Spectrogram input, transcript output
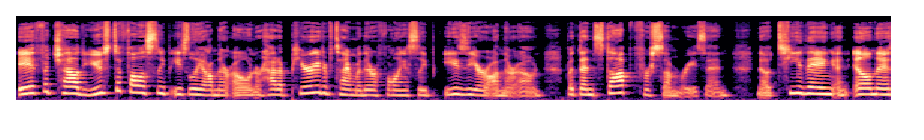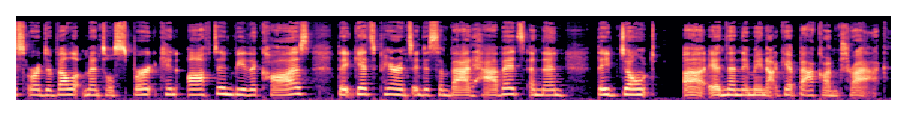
If a child used to fall asleep easily on their own or had a period of time where they were falling asleep easier on their own, but then stopped for some reason, now teething, an illness, or a developmental spurt can often be the cause that gets parents into some bad habits and then they don't, uh, and then they may not get back on track.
